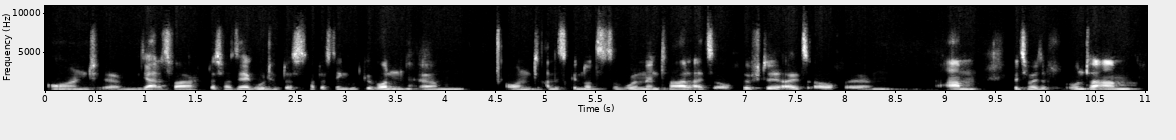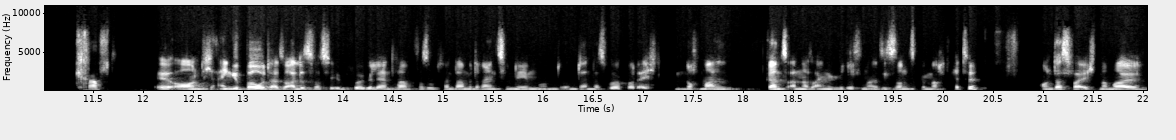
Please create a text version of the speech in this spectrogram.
Und ähm, ja, das war, das war sehr gut, habe das, hab das Ding gut gewonnen. Ähm, und alles genutzt, sowohl mental als auch Hüfte, als auch ähm, Arm bzw. Unterarmkraft äh, ordentlich eingebaut. Also alles, was wir eben vorher gelernt haben, versucht dann damit reinzunehmen und, und dann das Workout echt nochmal ganz anders angegriffen, als ich sonst gemacht hätte. Und das war echt nochmal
